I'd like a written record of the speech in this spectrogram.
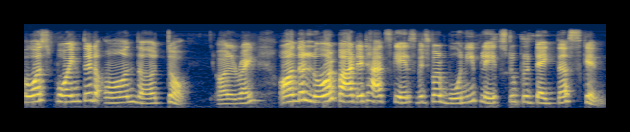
was pointed on the top all right. On the lower part it had scales which were bony plates to protect the skin.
